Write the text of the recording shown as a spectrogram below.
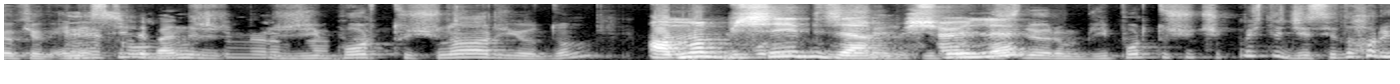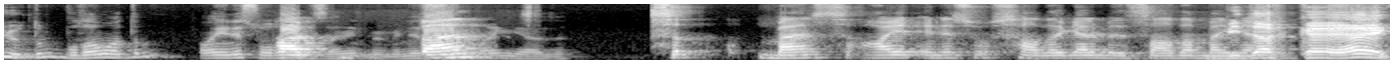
Yok yok değil de ben de bilmiyorum ben de. report tuşunu arıyordum. Ama bir şey diyeceğim. Şey, report Şöyle diyorum. Report tuşu çıkmıştı. Cesedi arıyordum. Bulamadım. Ama Enes olamaz zannetmiyorum. Enes ben- geldi. sa- ben hayır Enes o sağda gelmedi. Sağdan ben bir geldim. dakika ya.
